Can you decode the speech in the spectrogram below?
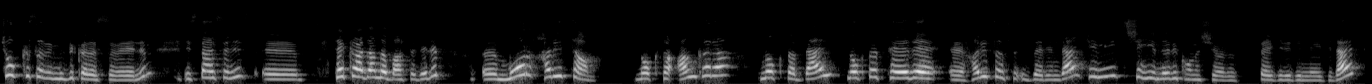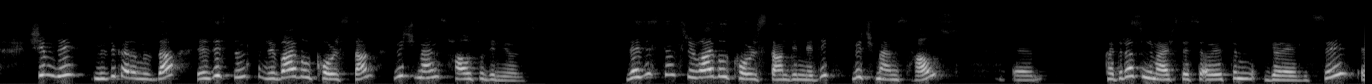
Çok kısa bir müzik arası verelim. İsterseniz e, tekrardan da bahsedelim e, morharitam.ankara.bel.tr e, haritası üzerinden feminist şehirleri konuşuyoruz sevgili dinleyiciler. Şimdi müzik aramızda Resistance Revival Chorus'tan Rich Man's House'u dinliyoruz. Resistance Revival Chorus'tan dinledik Rich Man's House. Ee, Kadir Has Üniversitesi öğretim görevlisi e,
